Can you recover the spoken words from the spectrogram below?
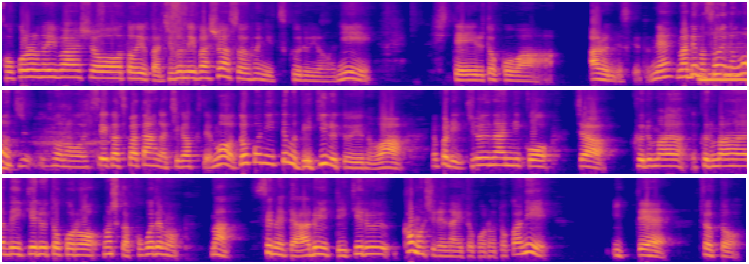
心の居場所というか自分の居場所はそういうふうに作るようにしているとこはあるんですけどね。まあでもそういうのも、その生活パターンが違くても、どこに行ってもできるというのは、やっぱり柔軟にこう、じゃあ、車、車で行けるところ、もしくはここでも、まあ、せめて歩いていけるかもしれないところとかに行って、ちょっと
